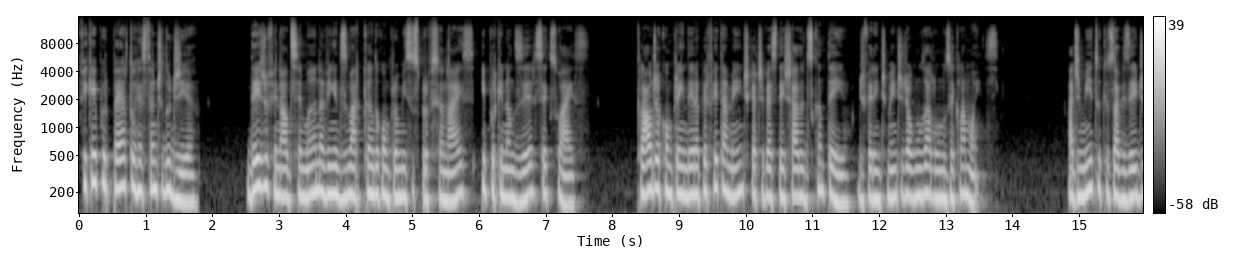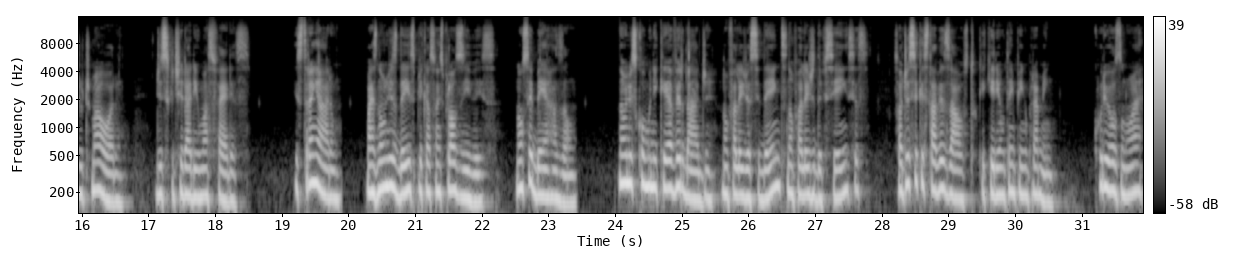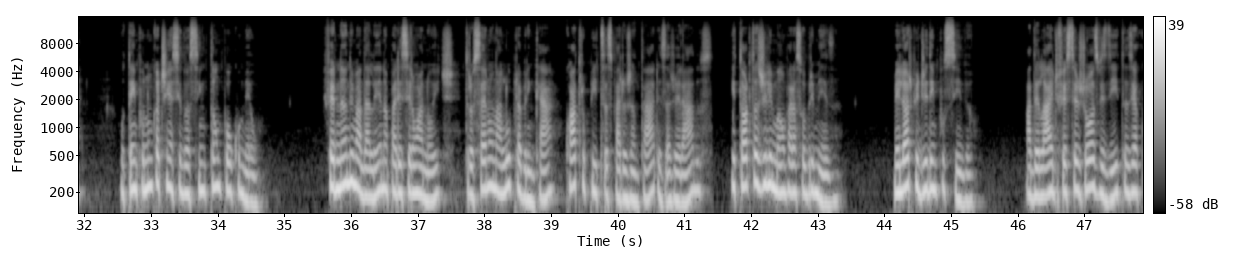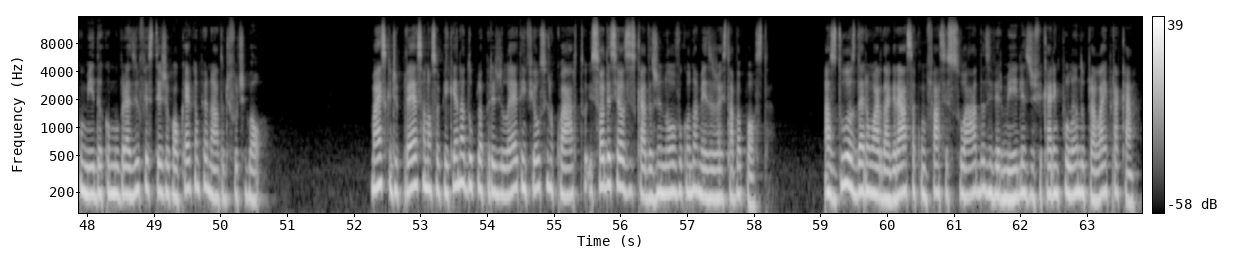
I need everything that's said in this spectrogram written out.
Fiquei por perto o restante do dia. Desde o final de semana vinha desmarcando compromissos profissionais e, por que não dizer, sexuais. Cláudia compreendera perfeitamente que a tivesse deixado de escanteio, diferentemente de alguns alunos reclamões. Admito que os avisei de última hora. Disse que tiraria umas férias. Estranharam, mas não lhes dei explicações plausíveis. Não sei bem a razão. Não lhes comuniquei a verdade, não falei de acidentes, não falei de deficiências, só disse que estava exausto, que queria um tempinho para mim. Curioso, não é? O tempo nunca tinha sido assim tão pouco meu. Fernando e Madalena apareceram à noite, trouxeram Nalu para brincar, quatro pizzas para o jantar, exagerados, e tortas de limão para a sobremesa. Melhor pedido impossível. Adelaide festejou as visitas e a comida como o Brasil festeja qualquer campeonato de futebol. Mais que depressa, nossa pequena dupla predileta enfiou-se no quarto e só desceu as escadas de novo quando a mesa já estava posta. As duas deram um ar da graça com faces suadas e vermelhas de ficarem pulando para lá e para cá.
